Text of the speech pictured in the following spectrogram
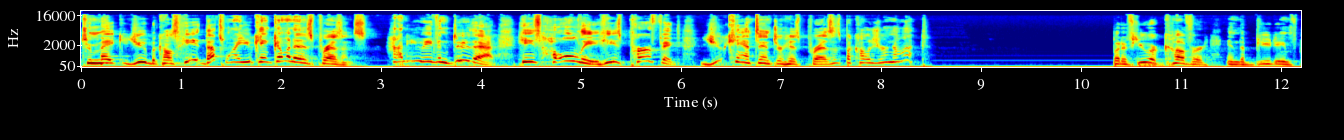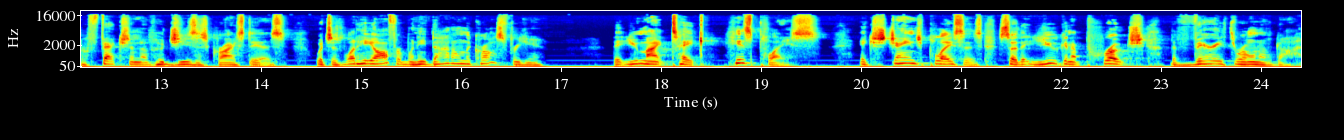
to make you because he that's why you can't come into his presence. How do you even do that? He's holy, he's perfect. You can't enter his presence because you're not. But if you are covered in the beauty and perfection of who Jesus Christ is, which is what he offered when he died on the cross for you, that you might take his place, exchange places so that you can approach the very throne of God.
